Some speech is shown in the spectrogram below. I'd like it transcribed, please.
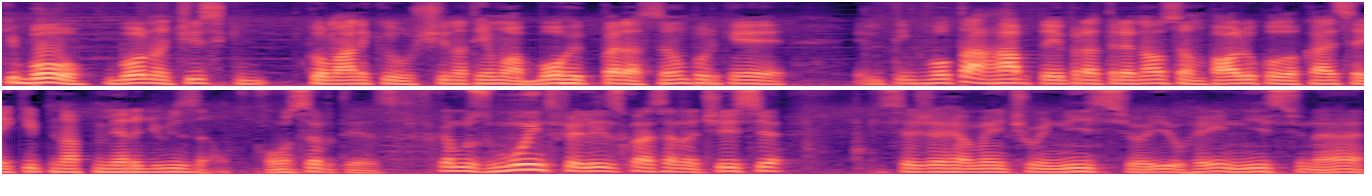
Que boa, boa notícia, que tomara que o China tenha uma boa recuperação, porque ele tem que voltar rápido aí para treinar o São Paulo e colocar essa equipe na primeira divisão. Com certeza. Ficamos muito felizes com essa notícia, que seja realmente o início aí, o reinício, né?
